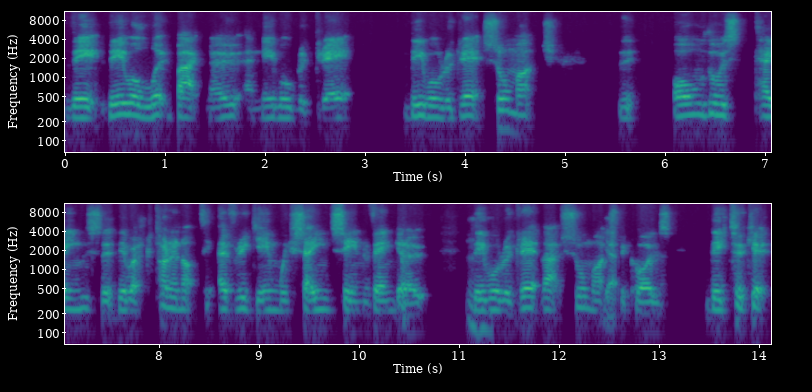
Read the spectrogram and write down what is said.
they they will look back now and they will regret they will regret so much that all those times that they were turning up to every game with signs saying Wenger out. They Mhm. will regret that so much Yeah. because they took it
